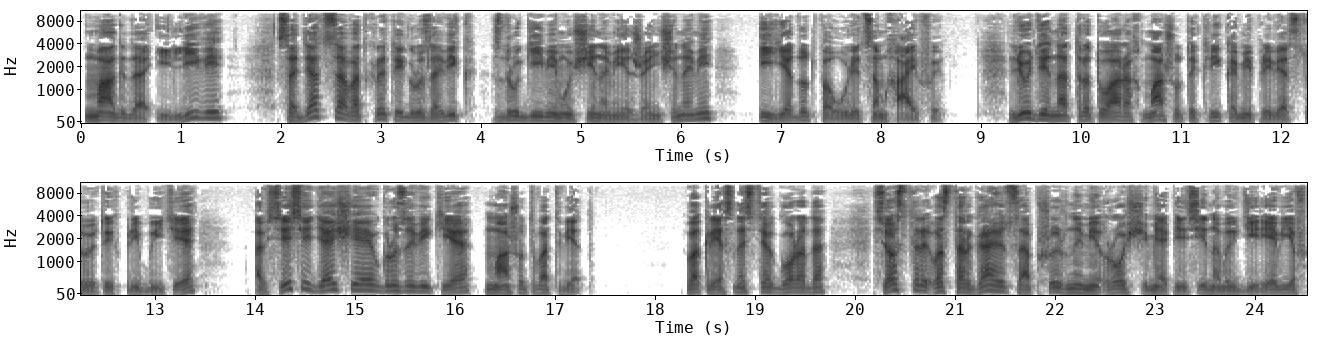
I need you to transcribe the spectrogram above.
Магда и Ливи садятся в открытый грузовик с другими мужчинами и женщинами и едут по улицам Хайфы. Люди на тротуарах машут и криками приветствуют их прибытие, а все сидящие в грузовике машут в ответ. В окрестностях города сестры восторгаются обширными рощами апельсиновых деревьев,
